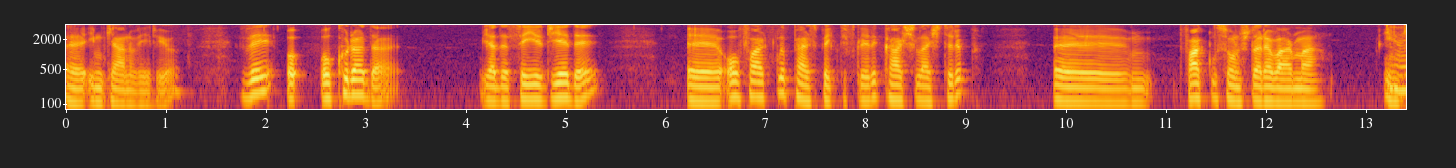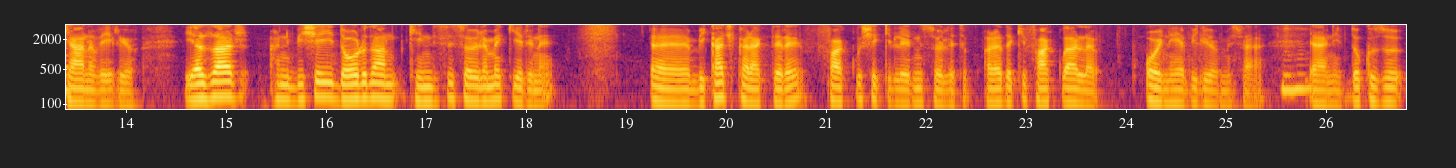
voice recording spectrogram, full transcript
e, imkanı veriyor. Ve o, okura da ya da seyirciye de e, o farklı perspektifleri karşılaştırıp e, farklı sonuçlara varma imkanı veriyor. Yazar hani bir şeyi doğrudan kendisi söylemek yerine e, birkaç karaktere farklı şekillerini söyletip aradaki farklarla oynayabiliyor mesela. Yani 9'u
